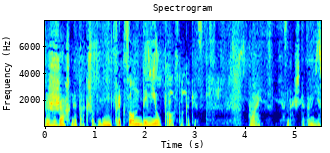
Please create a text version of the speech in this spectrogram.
Жахне так, щоб він фрикціон димів просто капець. Давай, я знаю, що ти там є.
